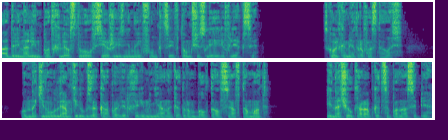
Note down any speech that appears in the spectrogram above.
Адреналин подхлестывал все жизненные функции, в том числе и рефлексы. Сколько метров осталось? Он накинул лямки рюкзака поверх ремня, на котором болтался автомат, и начал карабкаться по насыпи.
